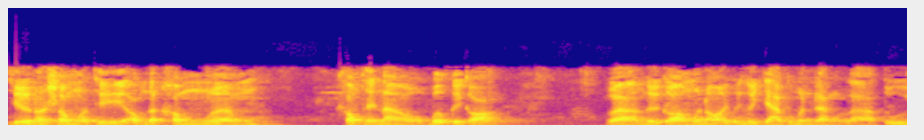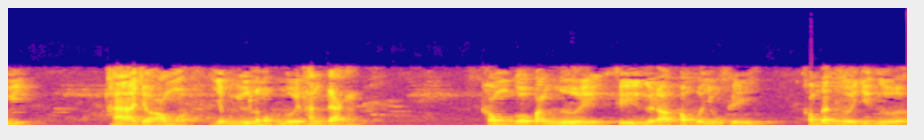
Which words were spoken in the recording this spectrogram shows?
Vừa nói xong thì ông đã không không thể nào bóp cây cò và người con mới nói với người cha của mình rằng là tôi tha cho ông giống như là một người thắng trận không có bắn người khi người đó không có vũ khí, không đánh người với ngựa.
